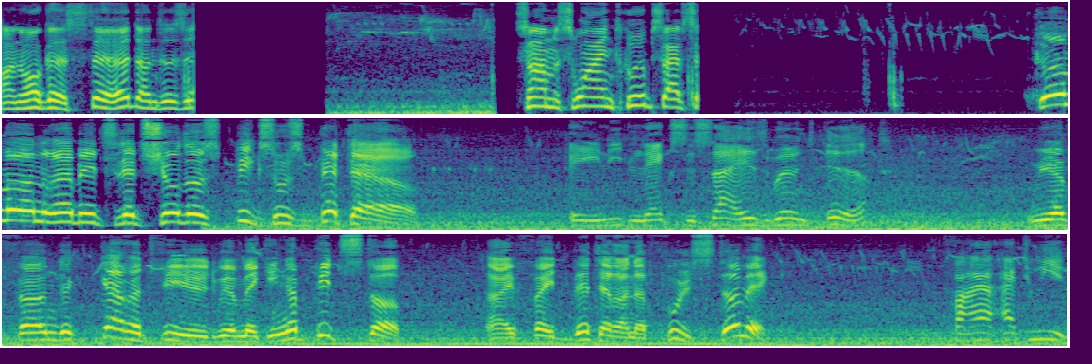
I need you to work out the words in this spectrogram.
On August 3rd, under the... Some swine troops have... Come on, rabbits, let's show those pigs who's better. A little exercise won't hurt. We have found a carrot field. We're making a pit stop. I fight better on a full stomach. Fire at will.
